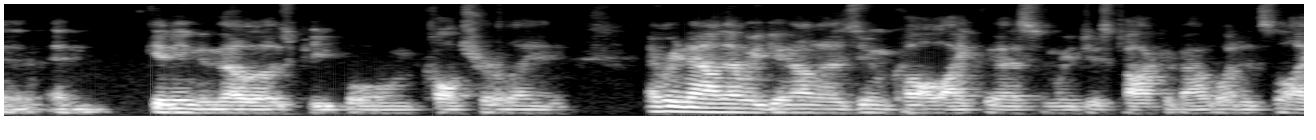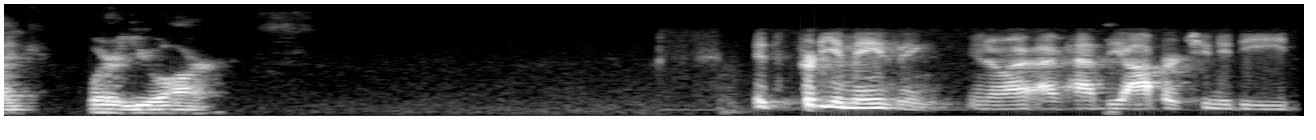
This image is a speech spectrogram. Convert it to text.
and, and getting to know those people and culturally. And every now and then we get on a Zoom call like this and we just talk about what it's like where you are it's pretty amazing. You know, I, have had the opportunity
